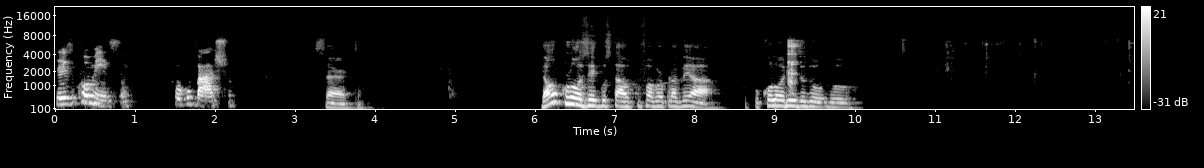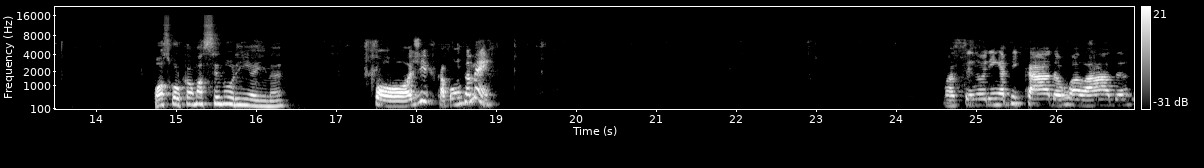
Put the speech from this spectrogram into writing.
Desde o começo. Fogo baixo. Certo. Dá um close aí, Gustavo, por favor, para ver a, o colorido do, do, Posso colocar uma cenourinha aí, né? Pode, fica bom também. Uma cenourinha picada ou ralada,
